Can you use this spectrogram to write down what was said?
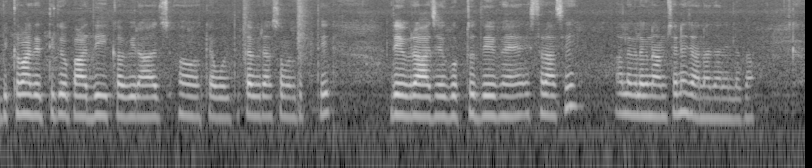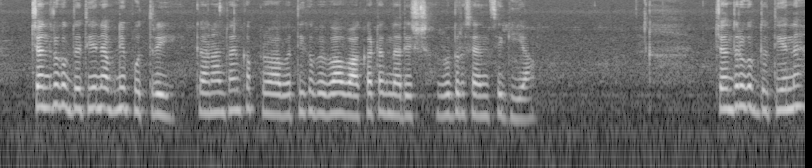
विक्रमादित्य की उपाधि, कविराज क्या बोलते कविराज समुद्रगुप्त थे। देवराज है गुप्त देव हैं, इस तरह से अलग अलग नाम से इन्हें जाना जाने लगा। चंद्रगुप्त द्वितीय ने अपनी पुत्री, क्या नाम था इनका, प्रभावती का विवाह वाकाटक नरेश रुद्रसेन से किया। चंद्रगुप्त द्वितीय ने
